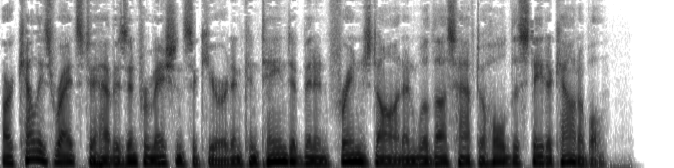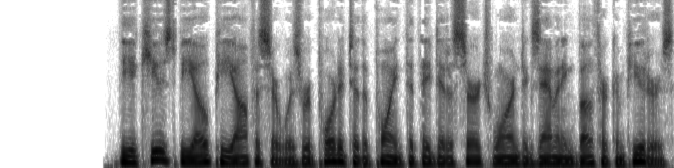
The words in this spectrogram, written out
R. Kelly's rights to have his information secured and contained have been infringed on and will thus have to hold the state accountable. The accused BOP officer was reported to the point that they did a search warrant examining both her computers,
